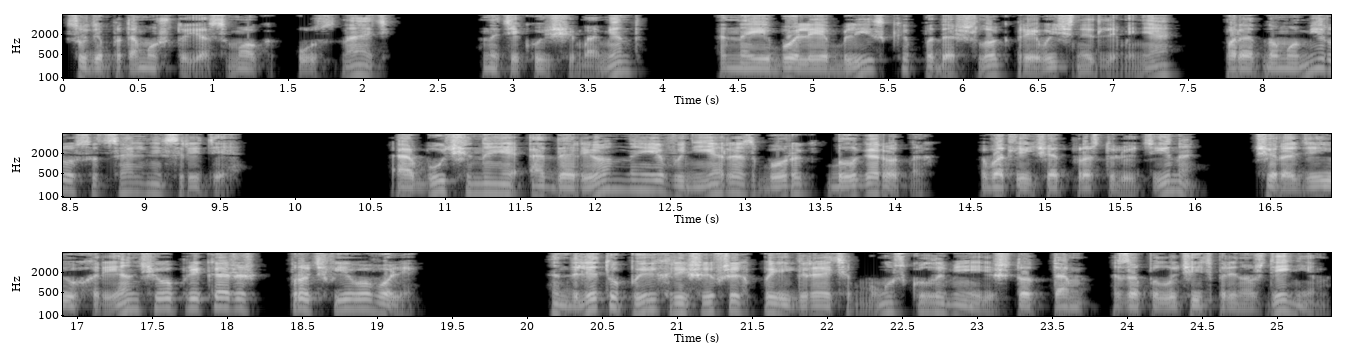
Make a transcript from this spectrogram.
судя по тому, что я смог узнать, на текущий момент наиболее близко подошло к привычной для меня по родному миру социальной среде обученные одаренные вне разборок благородных. В отличие от простолюдина, чародею хрен чего прикажешь против его воли. Для тупых, решивших поиграть мускулами и что-то там заполучить принуждением,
